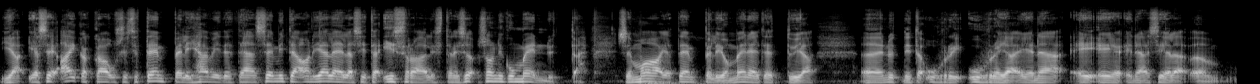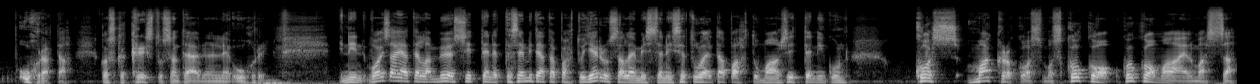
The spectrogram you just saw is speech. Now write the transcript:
Ja, ja se aikakausi, se temppeli hävitetään, se mitä on jäljellä sitä Israelista, niin se, se on niin kuin mennyttä. Se maa ja temppeli on menetetty ja ää, nyt niitä uhri, uhreja ei enää, ei, ei enää siellä ää, uhrata, koska Kristus on täydellinen uhri niin voisi ajatella myös sitten, että se mitä tapahtuu Jerusalemissa, niin se tulee tapahtumaan sitten niin kuin kos, makrokosmos koko, koko maailmassa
